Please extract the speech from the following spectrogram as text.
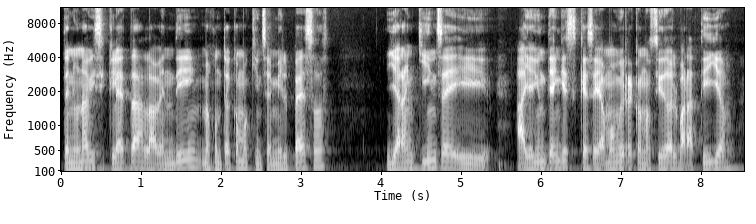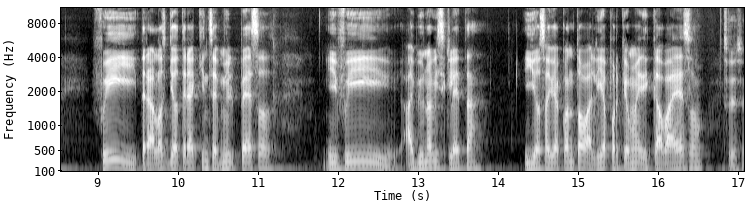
tenía una bicicleta, la vendí, me junté como 15 mil pesos. Y ya eran 15 y ahí hay un tianguis que se llamó muy reconocido, el Baratillo. Fui y traía los, yo traía 15 mil pesos. Y fui, había una bicicleta. Y yo sabía cuánto valía porque yo me dedicaba a eso. Sí, sí.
